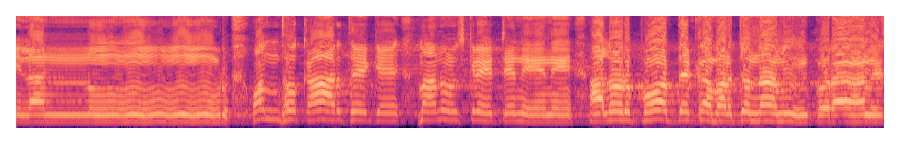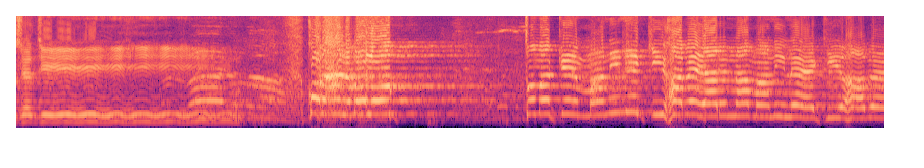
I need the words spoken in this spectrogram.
ইলান্নুর অন্ধকার থেকে মানুষকে টেনে এনে আলোর পথ দেখাবার জন্য আমি কোরআন এসেছি। কোরআন বলো। তোমাকে মানিলে কি হবে আর না মানিলে কি হবে?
